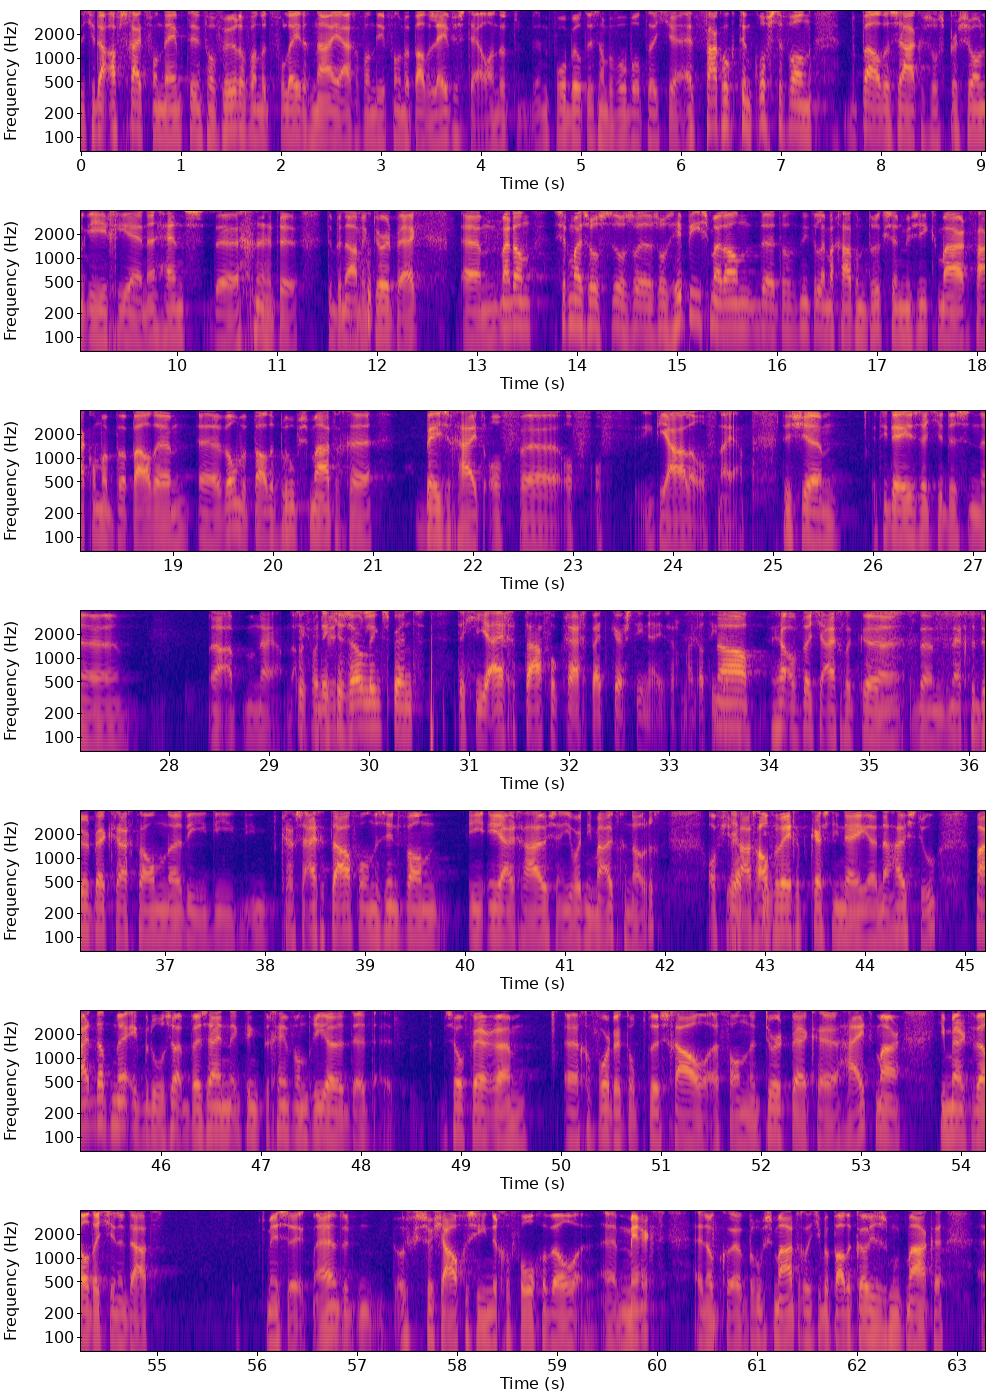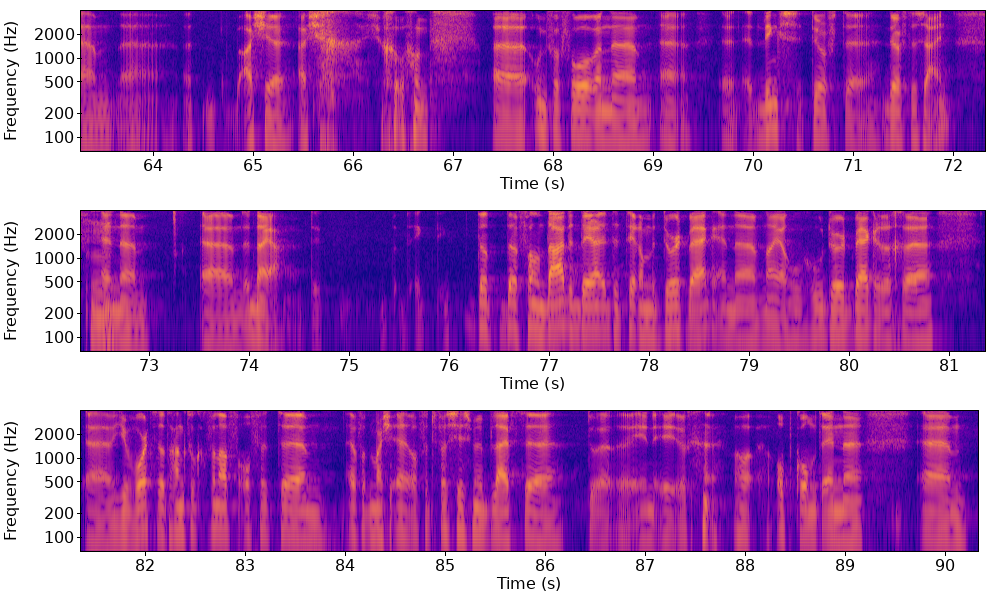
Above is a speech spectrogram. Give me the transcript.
dat je daar afscheid van neemt ten faveur van het volledig najagen van, die, van een bepaalde levensstijl. En dat, een voorbeeld is dan bijvoorbeeld dat je, en vaak ook ten koste van bepaalde zaken zoals persoonlijke hygiëne, hence de, de, de benaming dirtbag. Um, maar dan zeg maar zoals, zoals, zoals hippies, maar dan dat het niet alleen maar gaat om drugs en muziek, maar vaak om een bepaalde, uh, wel een bepaalde beroepsmatige bezigheid of, uh, of, of idealen of nou ja. Dus je, het idee is dat je dus een... ja, nou ja, zeg maar dat je zo links bent dat je je eigen tafel krijgt bij het kerstdiner, zeg maar. Dat nou, ja, of dat je eigenlijk uh, een echte dirtbag krijgt dan, uh, die, die, die krijgt zijn eigen tafel in de zin van in, in je eigen huis en je wordt niet meer uitgenodigd. Of je ja, gaat precies. halverwege het kerstdiner uh, naar huis toe. Maar dat, ik bedoel, zo, wij zijn, ik denk, geen van drie de, de, de, zover... Um, uh, gevorderd op de schaal van dirtbagheid. Maar je merkt wel dat je inderdaad tenminste, sociaal gezien de gevolgen wel uh, merkt. En ook uh, beroepsmatig dat je bepaalde keuzes moet maken. Um, uh, als, je, als, je, als je gewoon uh, onvervoren uh, uh, links durft, durft te zijn. En ehm, ehm, nou ja, ik, dat, dat, vandaar de, de term dirtbag. En nou ja, hoe, hoe dirtbaggerig je wordt, dat hangt ook vanaf of het, of het, of het fascisme blijft in, in opkomt en um,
